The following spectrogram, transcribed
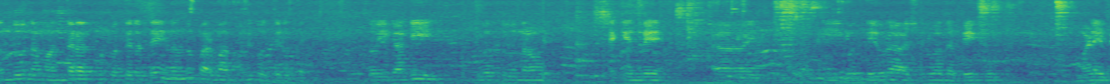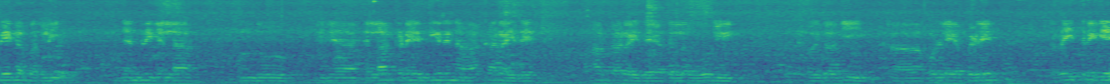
ಒಂದು ನಮ್ಮ ಅಂತರಾತ್ಮಕ್ಕೆ ಗೊತ್ತಿರುತ್ತೆ, ಇನ್ನೊಂದು ಪರಮಾತ್ಮನಿಗೆ ಗೊತ್ತಿರುತ್ತೆ. ಸೊ ಹೀಗಾಗಿ ಇವತ್ತು ನಾವು, ಯಾಕೆಂದರೆ ಈಗ ದೇವರ ಆಶೀರ್ವಾದ ಬೇಕು. ಮಳೆ ಬೇಗ ಬರಲಿ, ಜನರಿಗೆಲ್ಲ ಒಂದು ಈಗ ಎಲ್ಲ ಕಡೆ ನೀರಿನ ಆಕಾರ ಇದೆ ಆಕಾರ ಇದೆ, ಅದೆಲ್ಲ ಹೋಗಲಿ. ಹೀಗಾಗಿ ಒಳ್ಳೆಯ ಬೆಳೆ ರೈತರಿಗೆ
